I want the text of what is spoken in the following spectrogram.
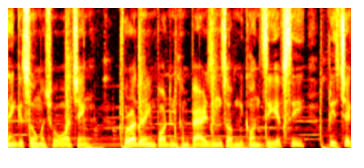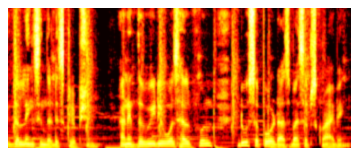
Thank you so much for watching. For other important comparisons of Nikon ZFC, please check the links in the description. And if the video was helpful, do support us by subscribing.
